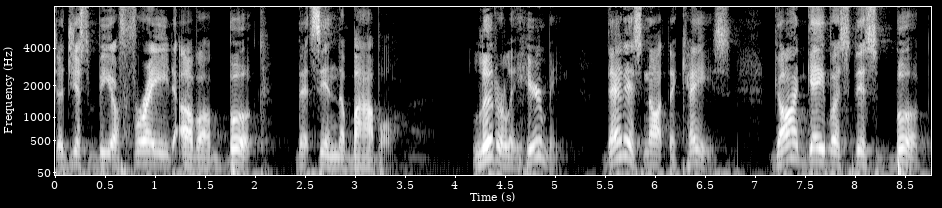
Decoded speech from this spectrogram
to just be afraid of a book that's in the Bible. Literally, hear me. That is not the case. God gave us this book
